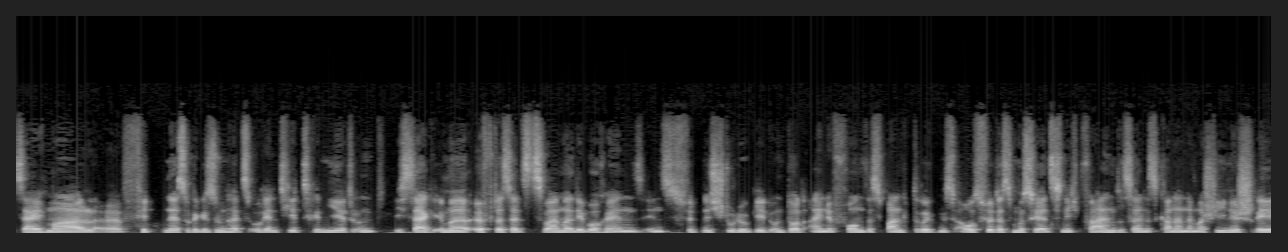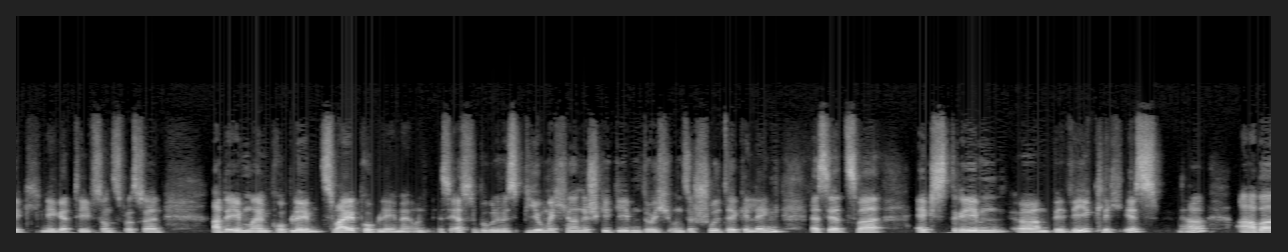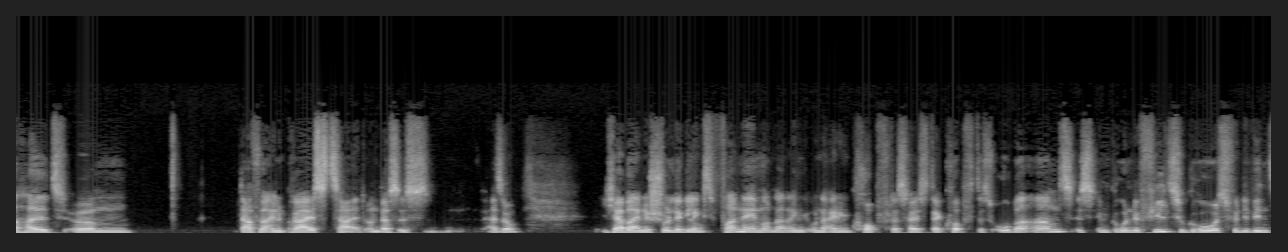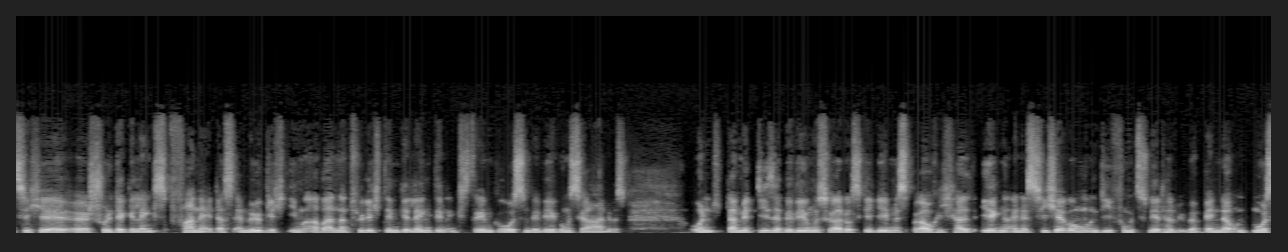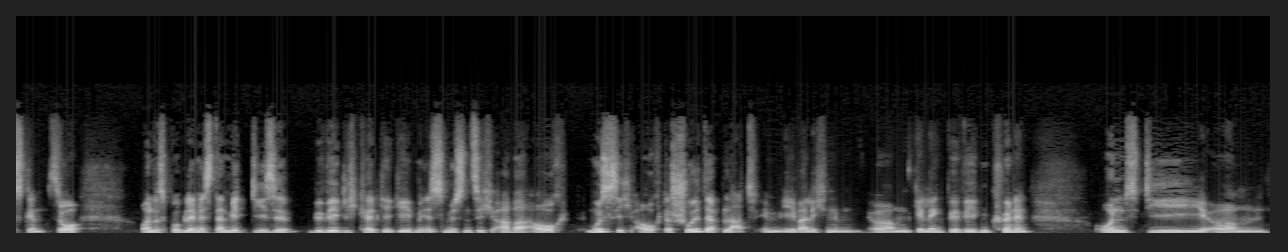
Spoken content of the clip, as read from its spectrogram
sage ich mal, äh, Fitness- oder gesundheitsorientiert trainiert und ich sage immer öfters als zweimal die Woche ins, ins, Fitnessstudio geht und dort eine Form des Bankdrückens ausführt. Das muss ja jetzt nicht Freihandel sein, das kann an der Maschine schräg, negativ, sonst was sein hat eben ein Problem, zwei Probleme. Und das erste Problem ist biomechanisch gegeben durch unser Schultergelenk, das ja zwar extrem ähm, beweglich ist, ja, aber halt ähm, dafür einen Preis zahlt. Und das ist also ich habe eine Schultergelenkspfanne und einen, einen Kopf. Das heißt, der Kopf des Oberarms ist im Grunde viel zu groß für die winzige äh, Schultergelenkspfanne. Das ermöglicht ihm aber natürlich dem Gelenk den extrem großen Bewegungsradius. Und damit dieser Bewegungsradius gegeben ist, brauche ich halt irgendeine Sicherung und die funktioniert halt über Bänder und Muskeln. So. Und das Problem ist, damit diese Beweglichkeit gegeben ist, müssen sich aber auch, muss sich auch das Schulterblatt im jeweiligen ähm, Gelenk bewegen können. Und die, ähm,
